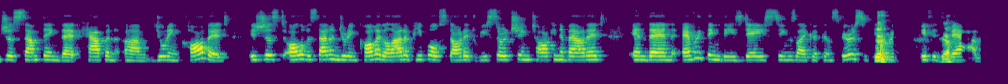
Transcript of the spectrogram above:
just something that happened um, during covid. It's just all of a sudden during covid a lot of people started researching talking about it and then everything these days seems like a conspiracy theory if it's yeah. bad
